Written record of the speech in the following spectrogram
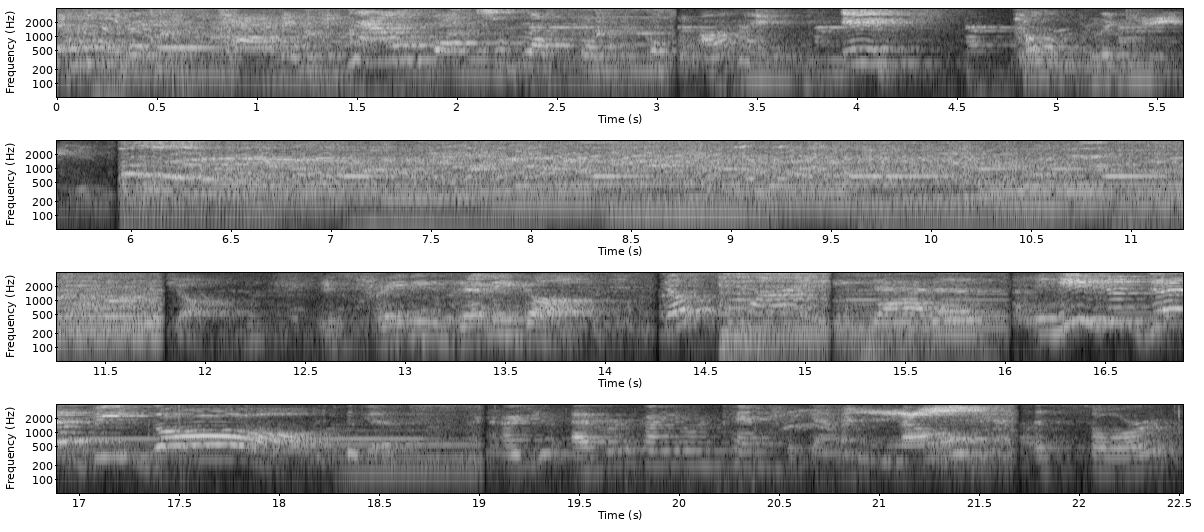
Demeter's cabin. Now that you blessed us, what's on? It's complicated. Training demigods. no sign, Dad. He's a deadbeat dog. of- Are you ever going to repent again? No. A sword?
